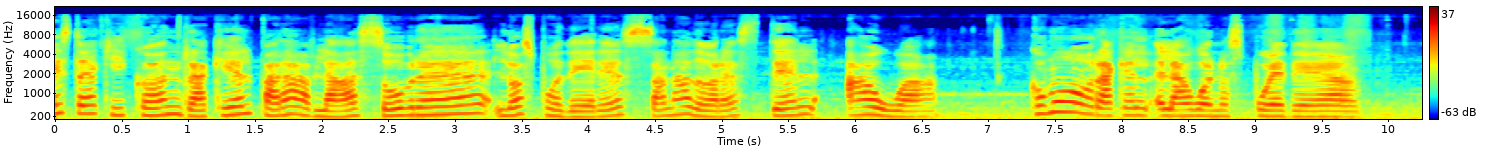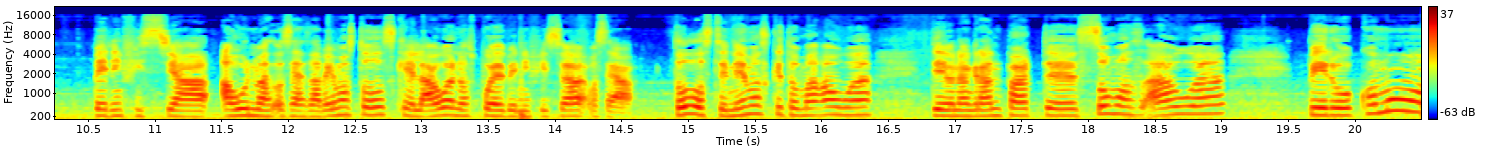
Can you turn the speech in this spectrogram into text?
estoy aquí con Raquel para hablar sobre los poderes sanadores del agua. ¿Cómo Raquel el agua nos puede beneficiar aún más? O sea, sabemos todos que el agua nos puede beneficiar, o sea, todos tenemos que tomar agua, de una gran parte somos agua, pero ¿cómo,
